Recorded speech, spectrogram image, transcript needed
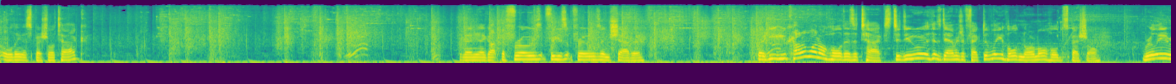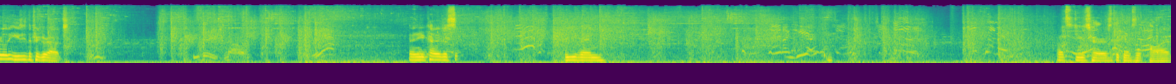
That's holding a special attack. And then I got the froze, freeze, froze, and shatter. So he, you kind of want to hold his attacks. To do his damage effectively, hold normal, hold special. Really, really easy to figure out. And you kind of just weave in. Let's use hers because it caught.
